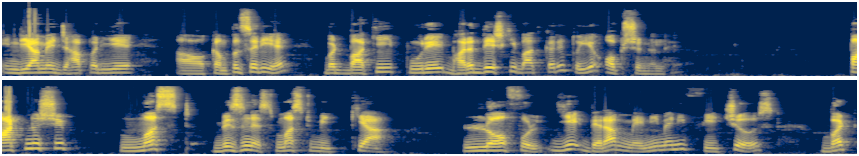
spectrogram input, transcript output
इंडिया में जहाँ पर ये कंपलसरी है। बट बाकी पूरे भारत देश की बात करें तो ये ऑप्शनल है। Partnership must business must be क्या? लॉफुल। ये there are many many features but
